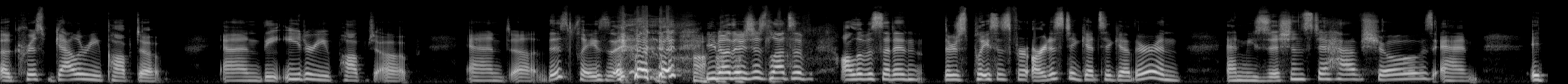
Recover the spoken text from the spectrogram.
a crisp gallery popped up and the eatery popped up. And uh, this place you know there's just lots of all of a sudden there's places for artists to get together and and musicians to have shows. And it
